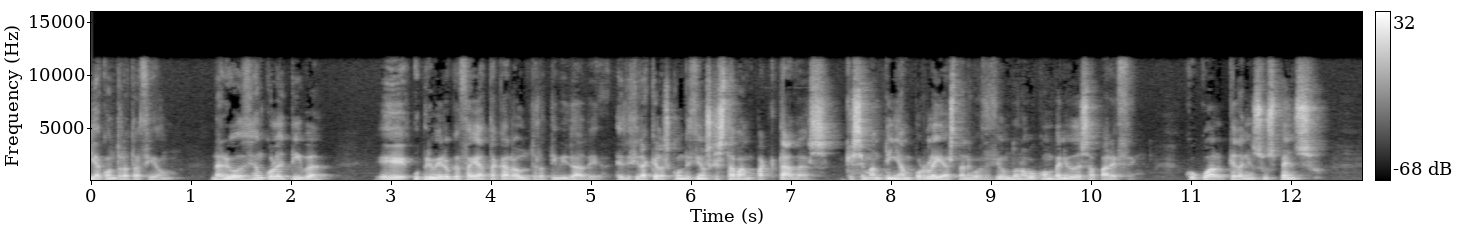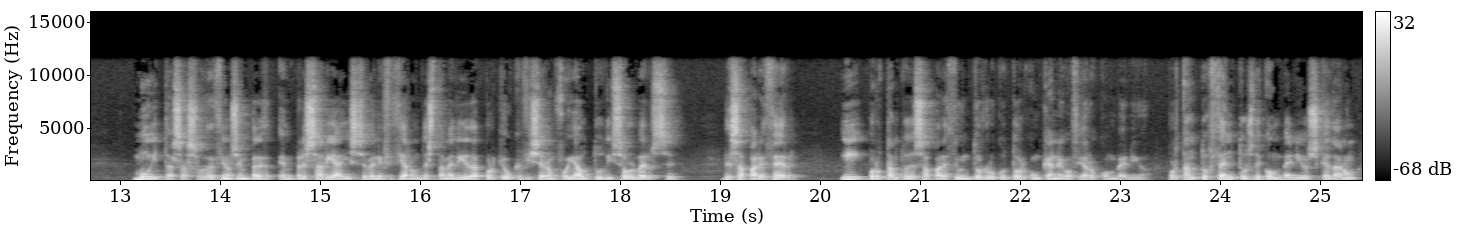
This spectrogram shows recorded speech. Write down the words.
e a contratación. Na negociación colectiva, eh, o primeiro que fai é atacar a ultraactividade, é dicir, aquelas condicións que estaban pactadas, que se mantiñan por lei hasta a negociación do novo convenio, desaparecen, co cual quedan en suspenso. Moitas asociacións empresariais se beneficiaron desta medida porque o que fixeron foi autodisolverse, desaparecer, e, por tanto, desaparece o interlocutor con que negociar o convenio. Por tanto, centos de convenios quedaron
